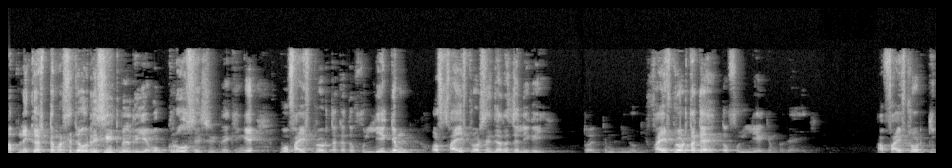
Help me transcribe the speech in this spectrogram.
अपने कस्टमर से जो रिसीट मिल रही है, वो ग्रोस रिसीट देखेंगे, वो फाइव करोड़ तक है तो फुल्ली एग्ज़ाम और फाइव करोड़ से ज़्यादा चली गई तो एग्ज़ाम नहीं होगी। फाइव करोड़ तक है तो फुल्ली एग्ज़ाम हो जाएगी। अब फाइव करोड़ की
